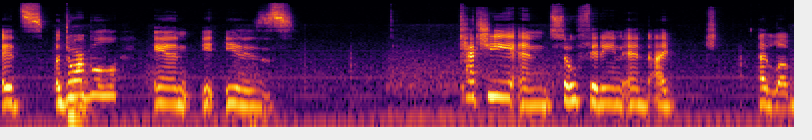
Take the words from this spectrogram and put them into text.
It's adorable and it is catchy and so fitting, and I, I love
